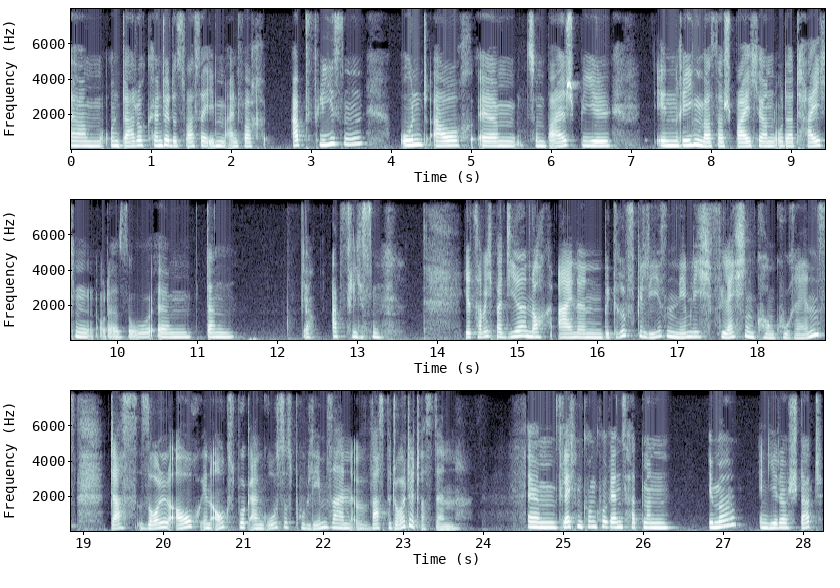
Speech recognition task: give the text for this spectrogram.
Ähm, und dadurch könnte das Wasser eben einfach abfließen und auch ähm, zum Beispiel in Regenwasserspeichern oder Teichen oder so ähm, dann abfließen. Jetzt habe ich bei dir noch einen Begriff gelesen, nämlich Flächenkonkurrenz. Das soll auch in Augsburg ein großes Problem sein. Was bedeutet das denn? Ähm, Flächenkonkurrenz hat man immer in jeder Stadt.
